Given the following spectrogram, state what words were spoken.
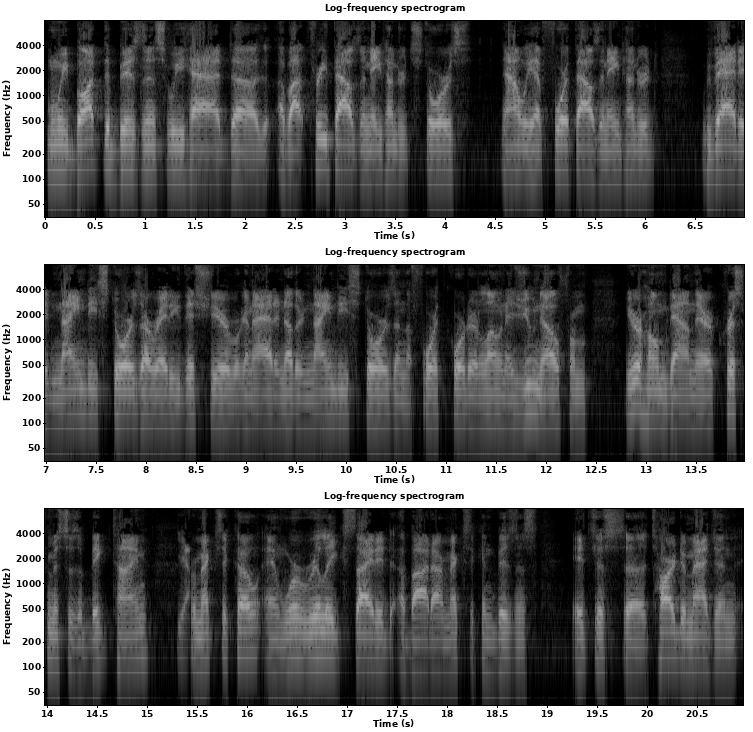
When we bought the business, we had uh, about 3,800 stores. Now we have 4,800. We've added 90 stores already this year. We're going to add another 90 stores in the fourth quarter alone. As you know from your home down there, Christmas is a big time yeah. for Mexico, and we're really excited about our Mexican business. It's just uh, it's hard to imagine,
